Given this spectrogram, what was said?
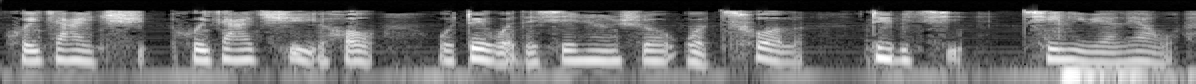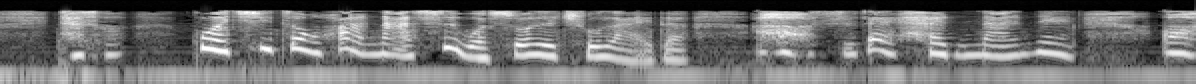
回家去回家去以后，我对我的先生说，我错了，对不起。”请你原谅我。他说：“过去这种话哪是我说得出来的啊、哦，实在很难呢。哦，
